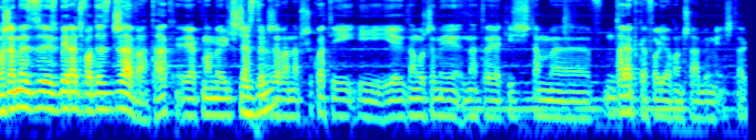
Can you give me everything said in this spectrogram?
Możemy zbierać wodę z drzewa, tak? Jak mamy liściaste mhm. drzewa na przykład i, i nałożymy na to jakiś tam e, torebkę foliową trzeba by mieć, tak?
